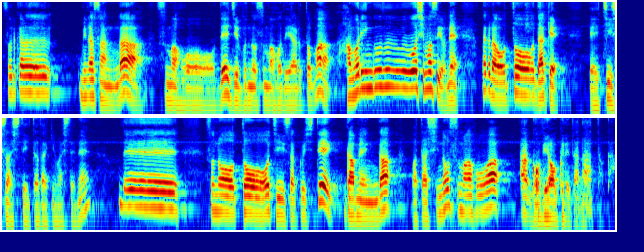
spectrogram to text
それから皆さんがスマホで自分のスマホでやると、まあ、ハモリングをしますよね。だから音だけ小さしていただきましてね。で、その音を小さくして画面が私のスマホは、あ、5秒遅れだなとか、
